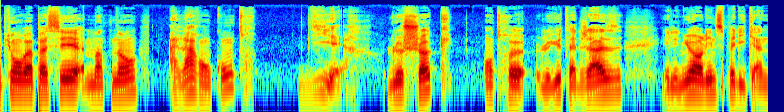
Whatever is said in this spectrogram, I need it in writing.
Et puis on va passer maintenant à la rencontre d'hier. Le choc entre le Utah Jazz et les New Orleans Pelicans.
